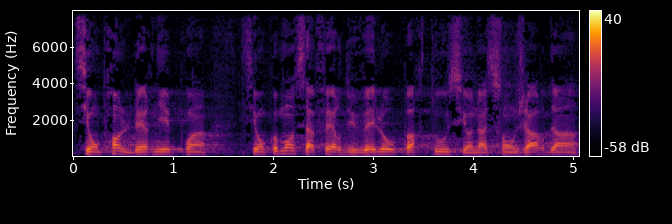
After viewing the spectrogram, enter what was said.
Si on prend le dernier point, si on commence à faire du vélo partout, si on a son jardin,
